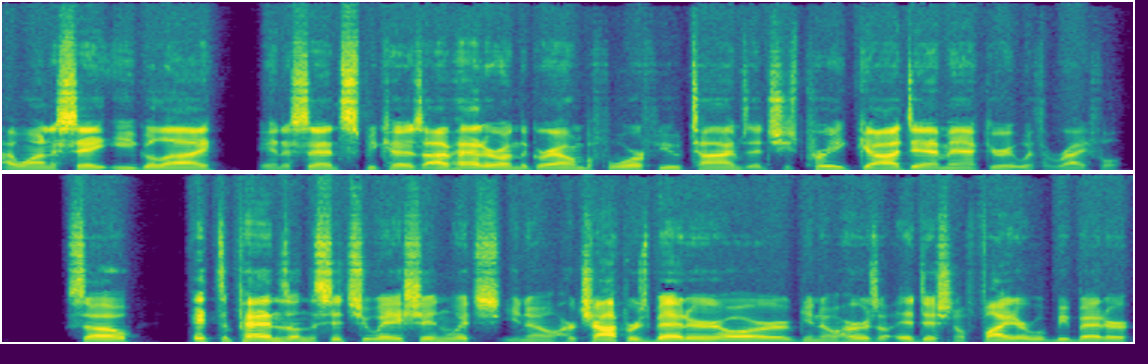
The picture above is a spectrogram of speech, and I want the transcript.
I want to say Eagle Eye in a sense because I've had her on the ground before a few times and she's pretty goddamn accurate with a rifle. So it depends on the situation, which, you know, her chopper's better or, you know, hers uh, additional fighter would be better.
